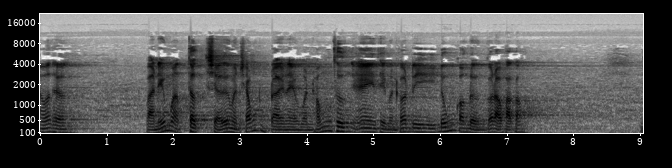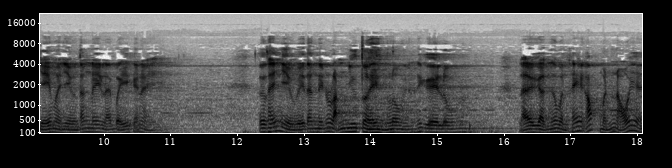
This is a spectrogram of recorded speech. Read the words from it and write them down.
Không có thương. Và nếu mà thực sự mình sống trong đời này mình không thương ai thì mình có đi đúng con đường của đạo phật không? Vậy mà nhiều tăng ni lại bị cái này. Tôi thấy nhiều vị tăng ni nó lạnh như tuyền luôn, thấy ghê luôn lại gần mình thấy ốc mình nổi vậy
